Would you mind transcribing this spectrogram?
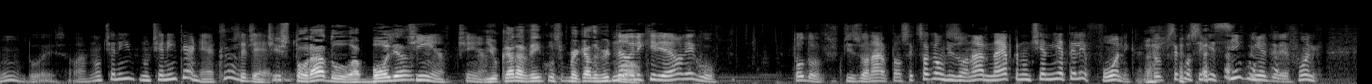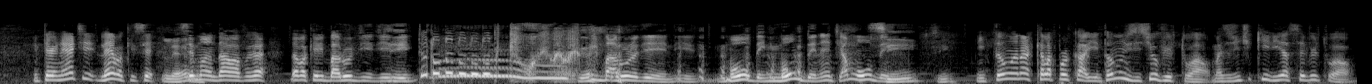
um, dois, sei lá. Não tinha nem, não tinha nem internet. Cara, tinha, tinha, estourado a bolha. Tinha, tinha. E o cara vem com o supermercado virtual. Não, ele queria, um amigo, todo visionário. Então, só que é um visionário, na época não tinha linha telefônica. Então, pra você conseguir cinco linhas telefônicas, internet, lembra que você, você mandava, dava aquele barulho de. de, de aquele barulho de, de modem, modem, né? Tinha modem. Sim, sim. Então era aquela porcaria. Então não existia o virtual, mas a gente queria ser virtual.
